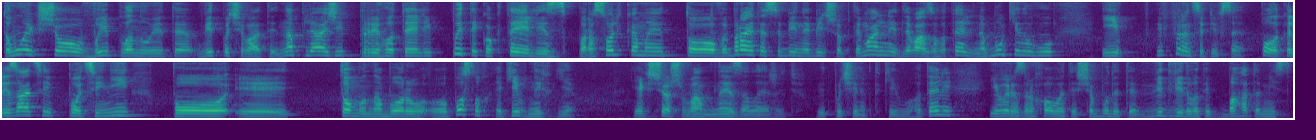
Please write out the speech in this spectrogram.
Тому, якщо ви плануєте відпочивати на пляжі, при готелі, пити коктейлі з парасольками, то вибирайте собі найбільш оптимальний для вас готель на букінгу і, і в принципі, все. По локалізації, по ціні, по е, тому набору послуг, які в них є. Якщо ж вам не залежить відпочинок такий в готелі, і ви розраховуєте, що будете відвідувати багато місць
